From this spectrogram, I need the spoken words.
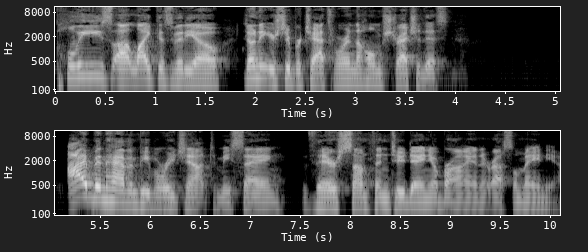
Please uh, like this video. Donate your super chats. We're in the home stretch of this. I've been having people reaching out to me saying there's something to Daniel Bryan at WrestleMania.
